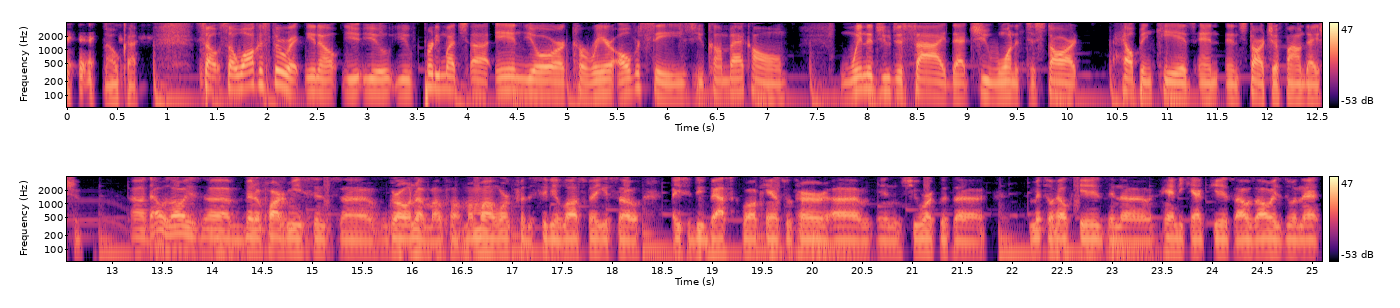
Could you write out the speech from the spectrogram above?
okay, so so walk us through it. You know, you you you pretty much uh, in your career overseas. You come back home. When did you decide that you wanted to start helping kids and and start your foundation? Uh, that was always uh, been a part of me since uh, growing up. My, my mom worked for the city of Las Vegas, so I used to do basketball camps with her, um, and she worked with uh, mental health kids and uh, handicapped kids. So I was always doing that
